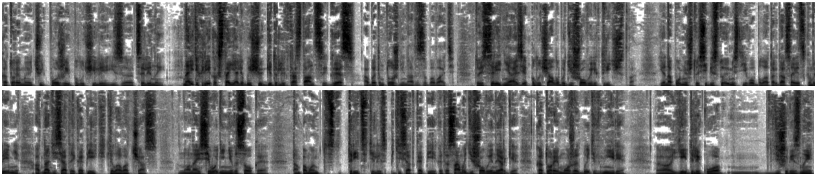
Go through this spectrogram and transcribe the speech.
которые мы чуть позже и получили из э, Целины. На этих реках стояли бы еще гидроэлектростанции, ГЭС, об этом тоже не надо забывать. То есть Средняя Азия получала бы дешевое электричество. Я напомню, что себестоимость его была тогда в советском времени 1 десятая копейки киловатт-час. Но она и сегодня невысокая, там, по-моему, 30 или 50 копеек. Это самая дешевая энергия, которая может быть в мире. Э, ей далеко дешевизны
